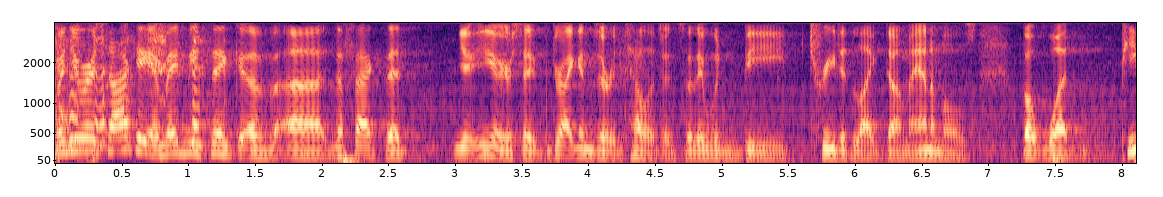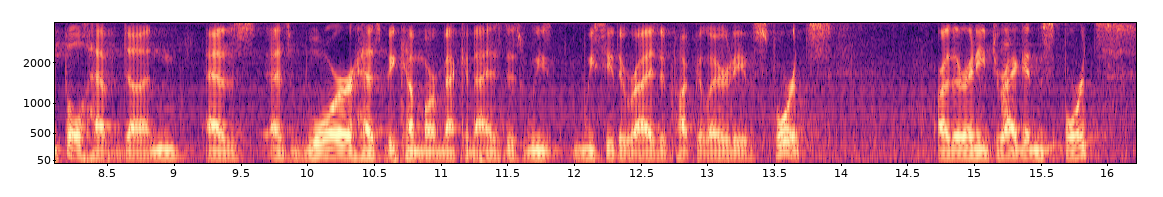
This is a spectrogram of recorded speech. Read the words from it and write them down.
when you were talking, it made me think of uh, the fact that you, you know you're saying dragons are intelligent, so they wouldn't be treated like dumb animals. But what people have done as as war has become more mechanized is we we see the rise in popularity of sports. Are there any dragon sports?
